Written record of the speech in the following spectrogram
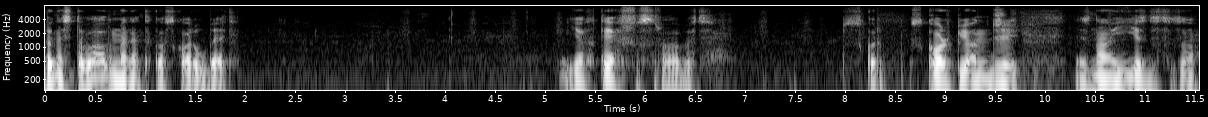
би не ставало мене тако скоро вбити. Як те щось робить. Скорп... Scorpion G. Знаю, їздить за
